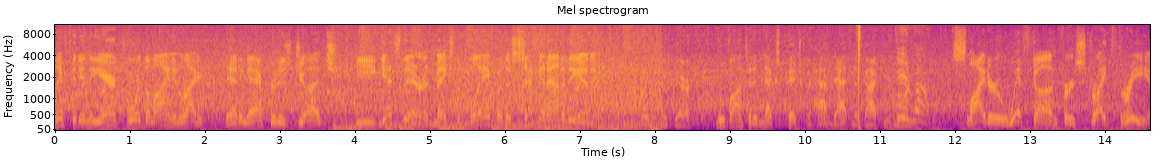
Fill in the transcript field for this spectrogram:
Lifted in the air toward the line and right. Heading after it is Judge. He gets there and makes the play for the second out of the inning. Right there. Move on to the next pitch, but have that in the back of your mind. Slider whiffed on for strike three.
